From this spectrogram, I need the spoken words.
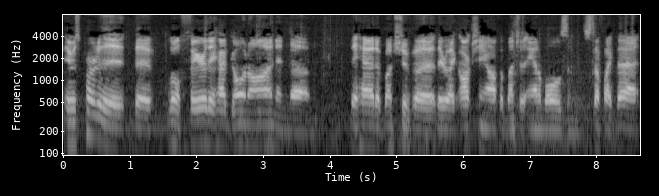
it was part of the the little fair they had going on, and um, they had a bunch of uh, they were like auctioning off a bunch of animals and stuff like that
